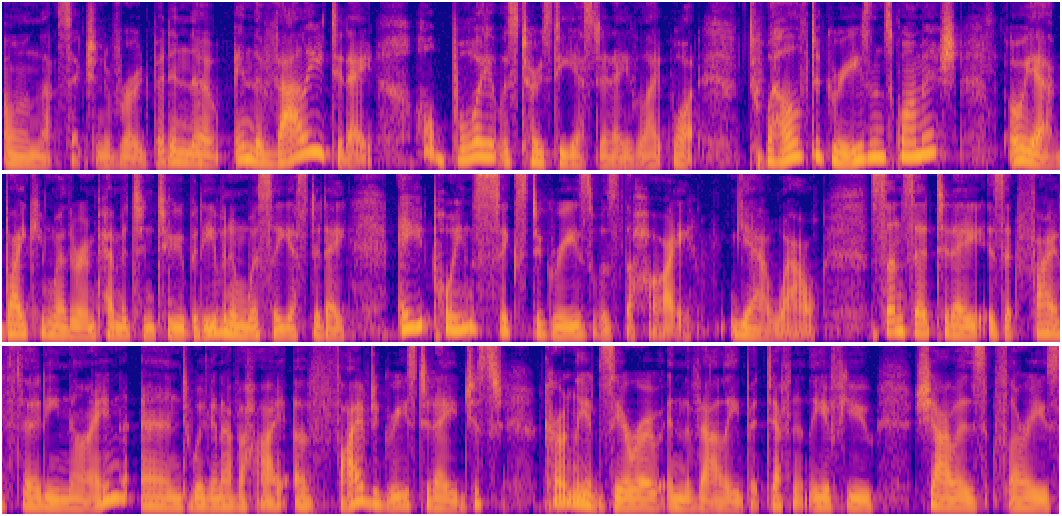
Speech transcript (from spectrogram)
on that section of road. But in the in the valley today, oh boy, it was toasty yesterday. Like what, 12 degrees in Squamish? Oh yeah, biking weather in Pemberton too. But even in Whistler yesterday, 8.6 degrees was the high yeah, wow. Sunset today is at 5:39 and we're going to have a high of 5 degrees today, just currently at 0 in the valley, but definitely a few showers, flurries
